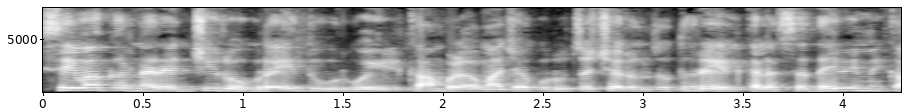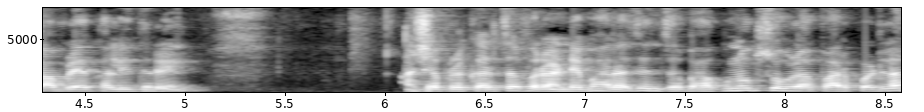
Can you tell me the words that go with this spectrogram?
सेवा करणाऱ्यांची रोगराई दूर होईल. कांबळं माझ्या गुरुचं चरण जो धरेल त्याला सदैव मी कांबळ्याखाली धरेन. अशा प्रकारचा फरांडे महाराज यांचा भागणूक सोहळा पार पडला.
